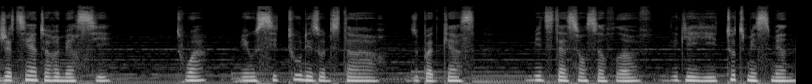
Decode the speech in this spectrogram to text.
Je tiens à te remercier, toi, mais aussi tous les auditeurs du podcast Méditation Self-Love, d'égayer toutes mes semaines.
